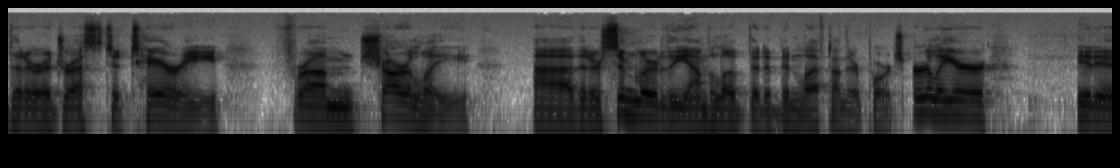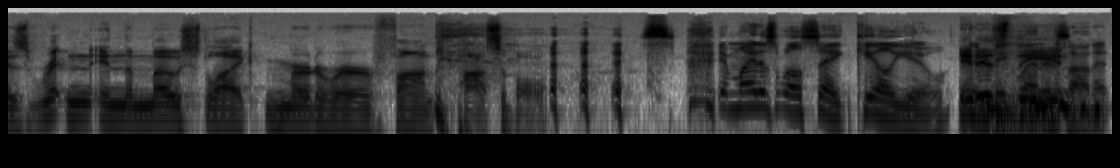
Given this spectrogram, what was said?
that are addressed to Terry from Charlie uh, that are similar to the envelope that had been left on their porch earlier. It is written in the most like murderer font possible. It might as well say "kill you" It in is big the- letters on it.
